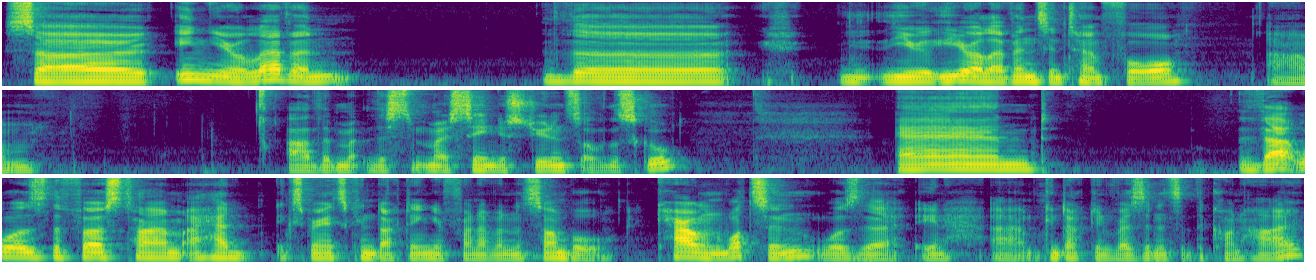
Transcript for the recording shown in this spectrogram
So in year 11, the, year 11s in term four um, are the, the most senior students of the school. And that was the first time I had experience conducting in front of an ensemble. Carolyn Watson was the in, um, conducting residence at the Con High,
